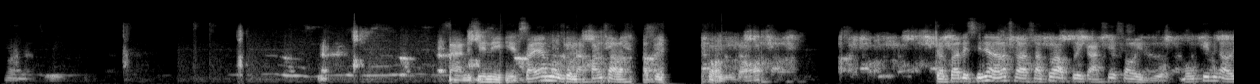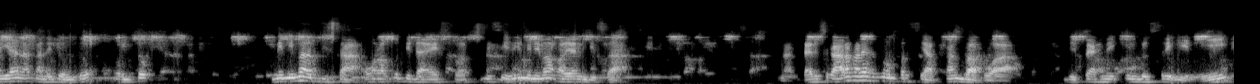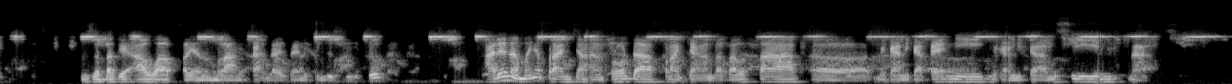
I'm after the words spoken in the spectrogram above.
mana sih? Nah, nah di sini saya menggunakan salah satu contoh. Contoh di sini adalah salah satu aplikasi SolidWorks. Mungkin kalian akan dituntut untuk minimal bisa, walaupun tidak expert, di sini minimal kalian bisa. Nah, dari sekarang kalian harus mempersiapkan bahwa di teknik industri ini, sebagai awal kalian melangkah dari teknik industri itu, ada namanya perancangan produk, perancangan tata letak, eh, mekanika teknik, mekanika mesin. Nah,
